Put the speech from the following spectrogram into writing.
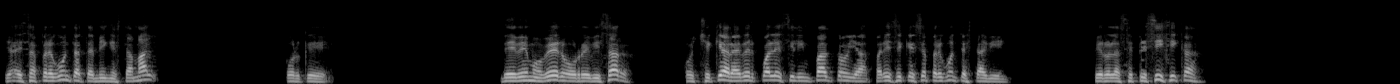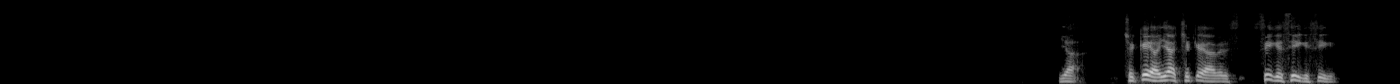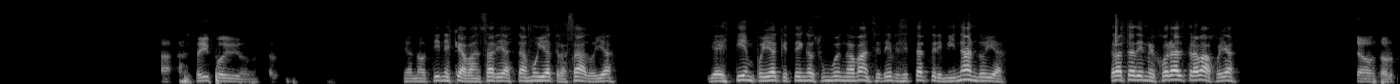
Ya, esa pregunta también está mal, porque debemos ver o revisar o chequear a ver cuál es el impacto. Ya, parece que esa pregunta está bien, pero las específicas Ya, chequea, ya, chequea, a ver, sigue, sigue, sigue. Hasta ahí podido avanzar. Ya no, tienes que avanzar, ya estás muy atrasado ya. Ya es tiempo ya que tengas un buen avance, debes estar terminando ya. Trata de mejorar el trabajo ya. Ya, doctor.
